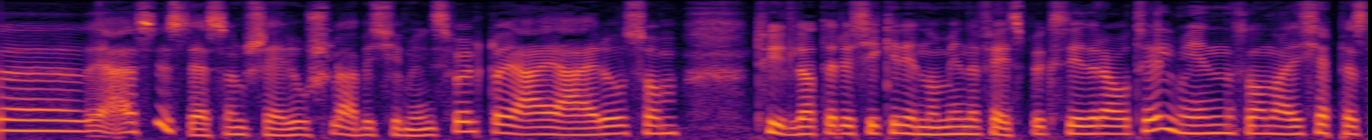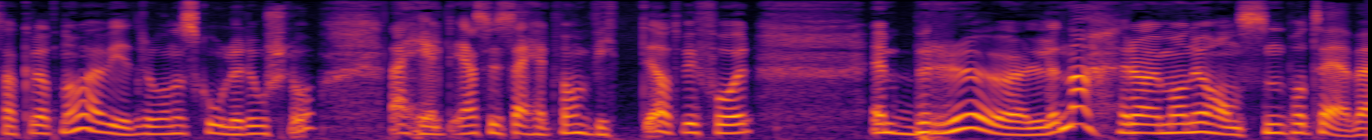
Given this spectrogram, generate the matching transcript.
øh, jeg syns det som skjer i Oslo er bekymringsfullt, og jeg er jo som tydelig at dere kikker innom mine Facebook-sider av og til. Min sånn er kjepphest akkurat nå er videregående skoler i Oslo. Det er helt, jeg syns det er helt vanvittig at vi får en brølende Raymond Johansen på TV,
